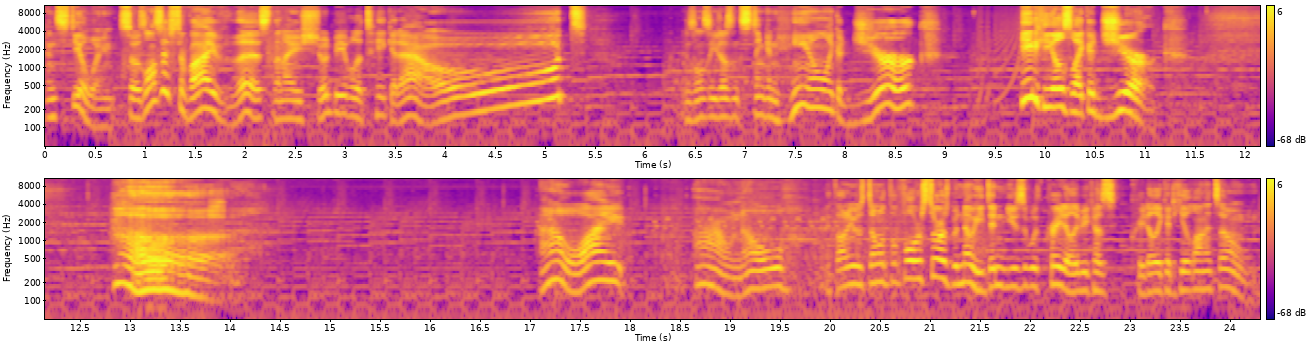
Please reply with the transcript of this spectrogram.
And Steel Wing. So as long as I survive this, then I should be able to take it out. As long as he doesn't stink and heal like a jerk. He heals like a jerk. I don't know why... I don't know. I thought he was done with the full restores, but no, he didn't use it with Cradily because Cradily could heal on its own.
